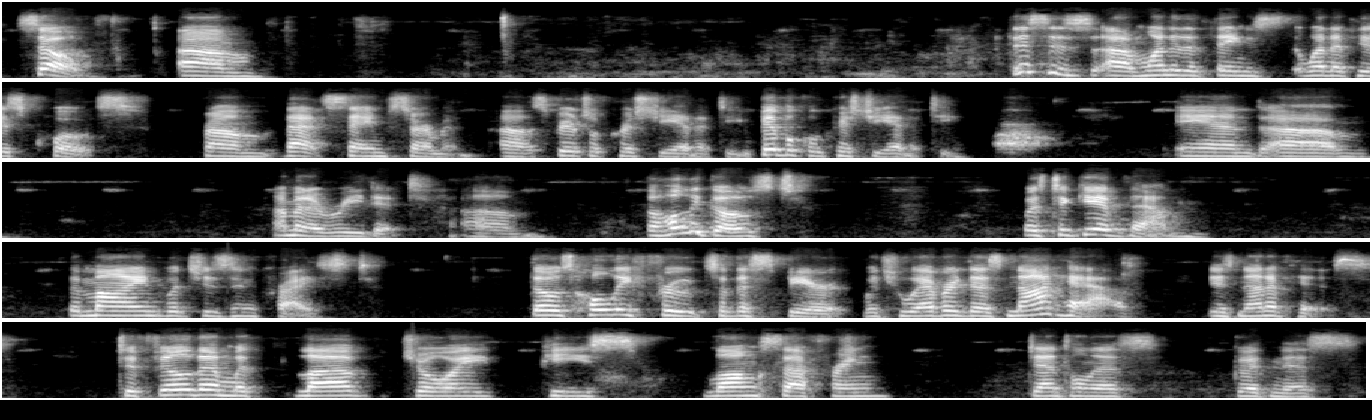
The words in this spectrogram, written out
so um, this is um, one of the things, one of his quotes from that same sermon, uh, Spiritual Christianity, Biblical Christianity. And um, I'm going to read it. Um, the Holy Ghost was to give them the mind which is in Christ, those holy fruits of the Spirit, which whoever does not have is none of his, to fill them with love, joy, peace, long suffering, gentleness, goodness,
